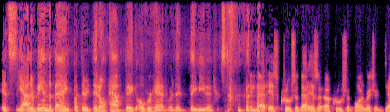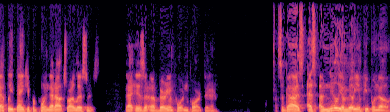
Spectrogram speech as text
it's yeah, they're being the bank, but they they don't have big overhead where they they need interest. and that is crucial. That is a, a crucial point, Richard. Definitely thank you for pointing that out to our listeners. That is a, a very important part there. So, guys, as a, nearly a million people know,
